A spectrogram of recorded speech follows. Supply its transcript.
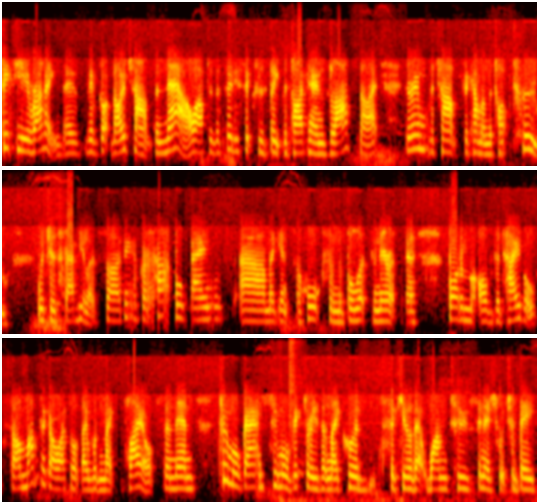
fifth year running. They've, they've got no chance. And now, after the 36ers beat the Taipans last night, they're in with a chance to come in the top two, which is fabulous. So I think they've got a couple games um, against the Hawks and the Bullets, and they're at the bottom of the table. So a month ago, I thought they wouldn't make the playoffs. And then two more games, two more victories, and they could secure that 1 2 finish, which would be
